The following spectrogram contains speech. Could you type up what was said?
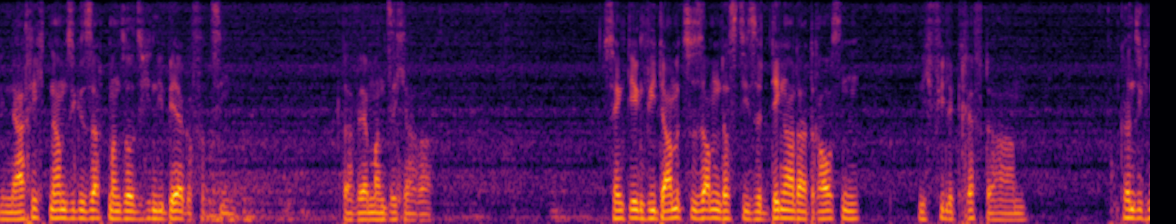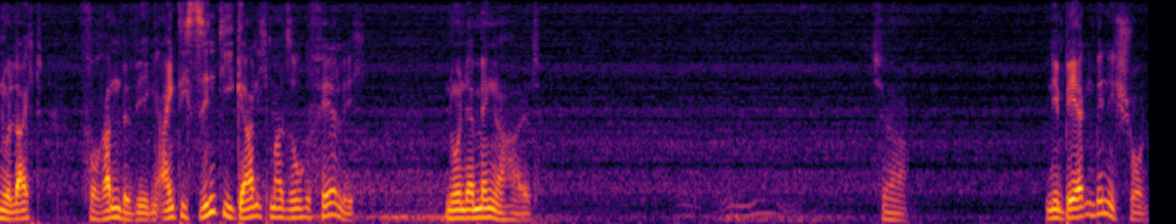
Den Nachrichten haben sie gesagt, man soll sich in die Berge verziehen. Da wäre man sicherer. Es hängt irgendwie damit zusammen, dass diese Dinger da draußen nicht viele Kräfte haben. Können sich nur leicht voranbewegen. Eigentlich sind die gar nicht mal so gefährlich. Nur in der Menge halt. Tja. In den Bergen bin ich schon.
